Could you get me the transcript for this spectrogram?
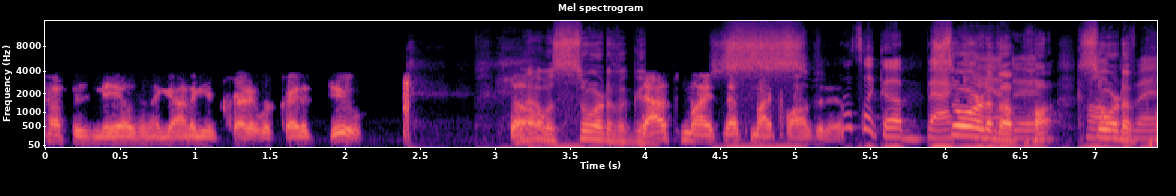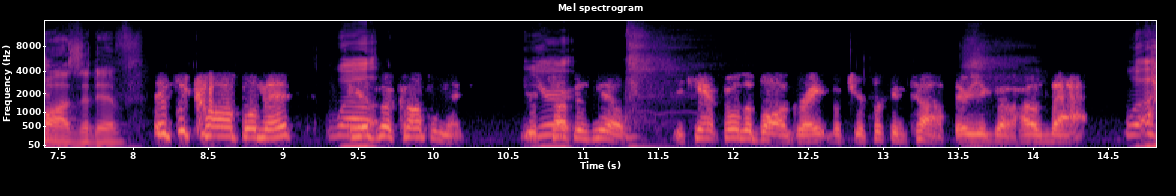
tough as nails, and I got to give credit where credit's due. So That was sort of a good. that's my that's my positive. That's like a backhanded sort of a po- sort of positive. It's a compliment. Well, Here's my compliment. You're, you're- tough as nails. You can't throw the ball great, but you're freaking tough. There you go. How's that? Well,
